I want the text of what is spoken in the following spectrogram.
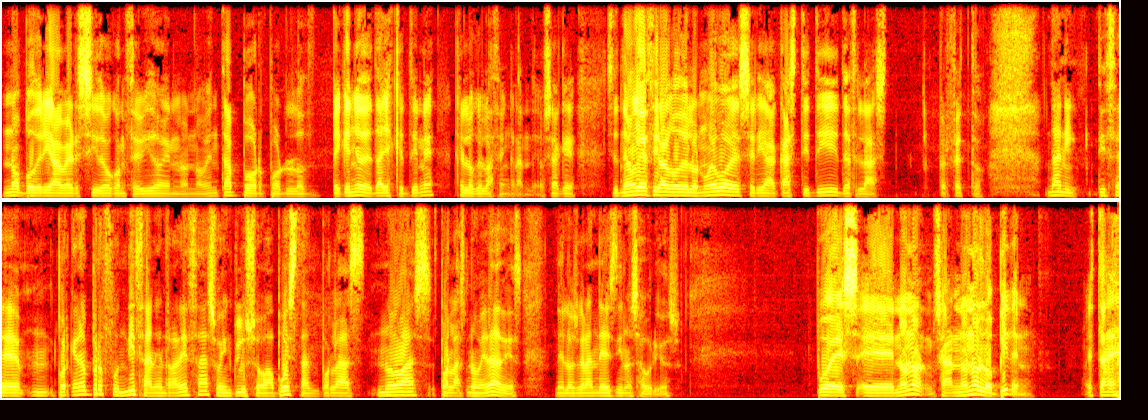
no podría haber sido concebido en los 90 por, por los pequeños detalles que tiene, que es lo que lo hacen grande. O sea que, si tengo que decir algo de lo nuevo, es- sería Castity Death Last. Perfecto. Dani dice, mm, ¿por qué no profundizan en rarezas o incluso apuestan por las nuevas, por las novedades de los grandes dinosaurios? Pues eh, no, no, o sea, no nos lo piden. Es tan,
